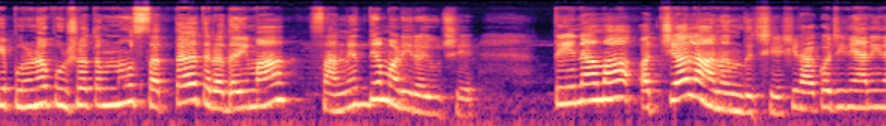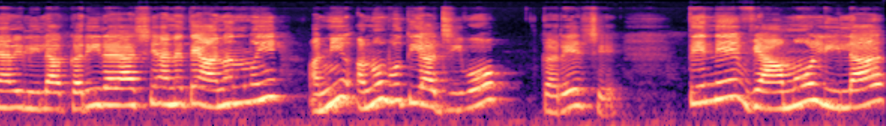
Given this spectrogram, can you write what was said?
કે પૂર્ણ પુરુષોત્તમનું સતત હૃદયમાં સાનિધ્ય મળી રહ્યું છે. તેનામાં અચલ આનંદ છે. શ્રી ઠાકોરજી નાની નાની લીલા કરી રહ્યા છે અને તે આનંદની અની અનુભૂતિ આ જીવો કરે છે. તેને વ્યામો લીલા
